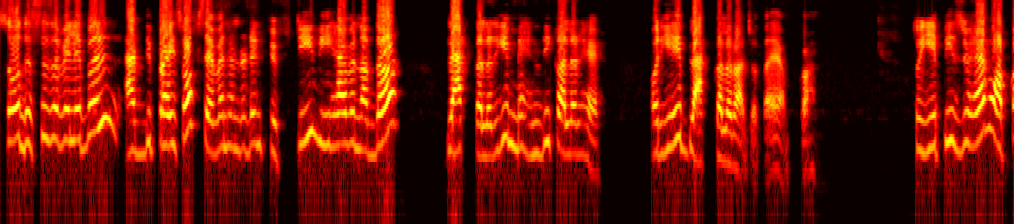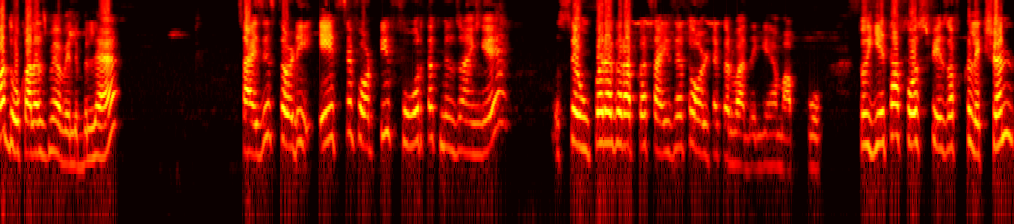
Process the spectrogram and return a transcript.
So, this is available at the price of 750 we have another black color. ये मेहंदी कलर है और ये ब्लैक कलर आ जाता है आपका। तो ये पीस जो है वो आपका दो कलर्स में अवेलेबल है। साइजेस 38 से 44 तक मिल जाएँगे। उससे ऊपर अगर आपका साइज़ है तो ऑल्टर करवा देंगे हम आपको। तो ये था फ़र्स्ट फ़ेज़ ऑफ़ कलेक्शन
